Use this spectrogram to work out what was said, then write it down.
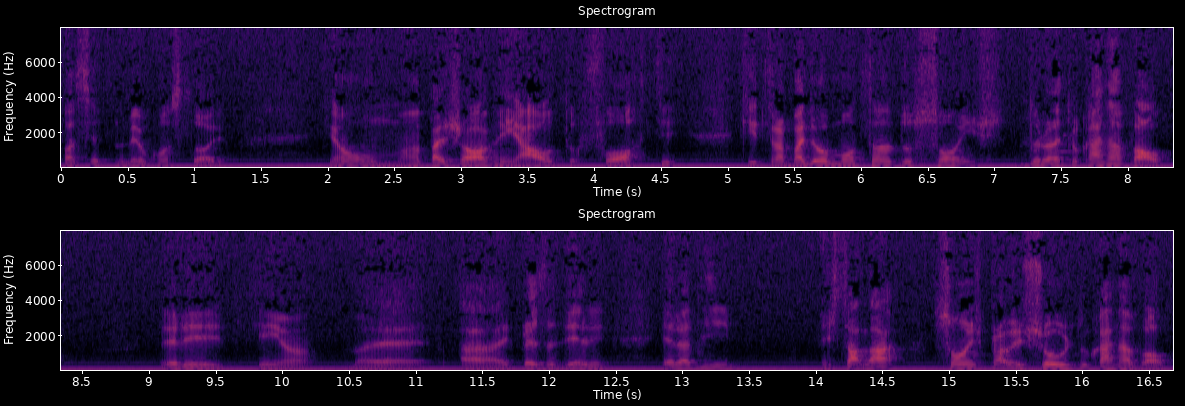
paciente no meu consultório, que é um rapaz jovem, alto, forte, que trabalhou montando sons durante o carnaval. Ele tinha. É, a empresa dele era de instalar sons para os shows do carnaval.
